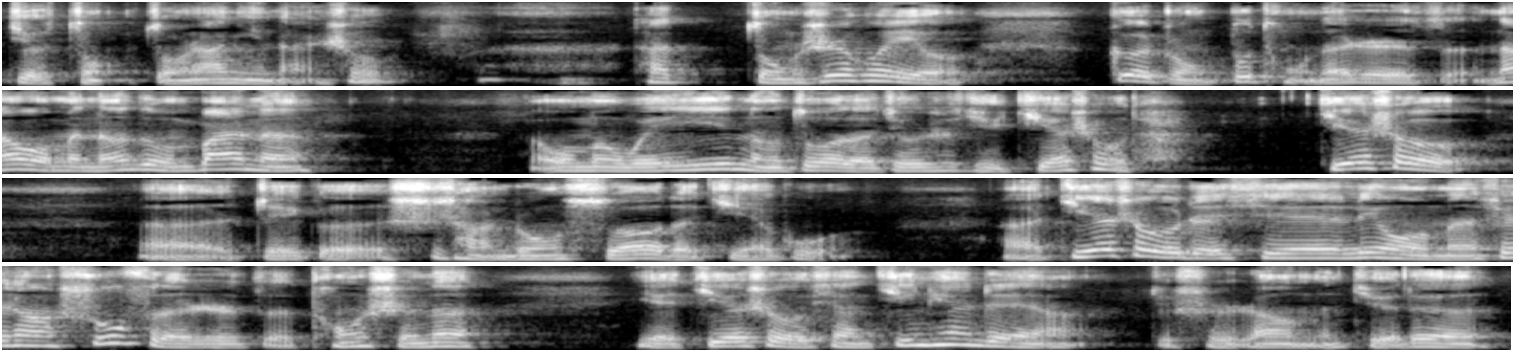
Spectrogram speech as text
就总总让你难受啊，它总是会有各种不同的日子。那我们能怎么办呢？我们唯一能做的就是去接受它，接受呃这个市场中所有的结果。啊，接受这些令我们非常舒服的日子，同时呢，也接受像今天这样，就是让我们觉得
